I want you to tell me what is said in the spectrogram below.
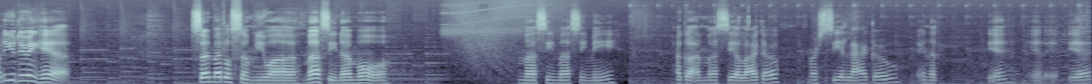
What are you doing here? So meddlesome you are, mercy no more. Mercy, mercy me. I got a. Mercy alago in the yeah, in it, yeah.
